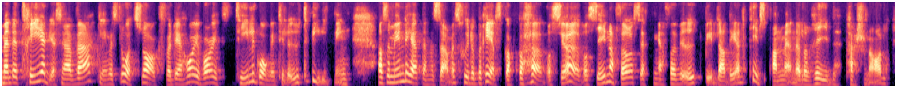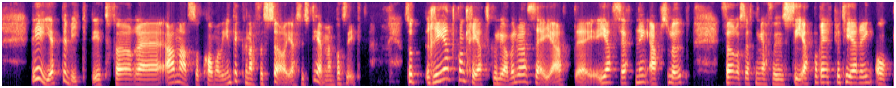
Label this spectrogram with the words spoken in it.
Men det tredje som jag verkligen vill slå ett slag för det har ju varit tillgången till utbildning. Alltså Myndigheten för samhällsskydd och beredskap behöver se över sina förutsättningar för att vi utbildar deltidsbrandmän eller RIB-personal. Det är jätteviktigt för eh, annars så kommer vi inte kunna försörja systemen på sikt. Så rent konkret skulle jag vilja säga att eh, ersättning, absolut. Förutsättningar för hur vi ser på rekrytering och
